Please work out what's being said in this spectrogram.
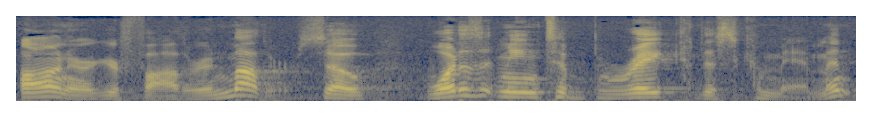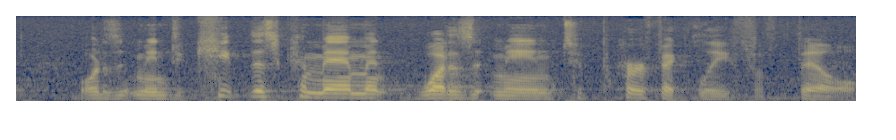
honor your father and mother. So, what does it mean to break this commandment? What does it mean to keep this commandment? What does it mean to perfectly fulfill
